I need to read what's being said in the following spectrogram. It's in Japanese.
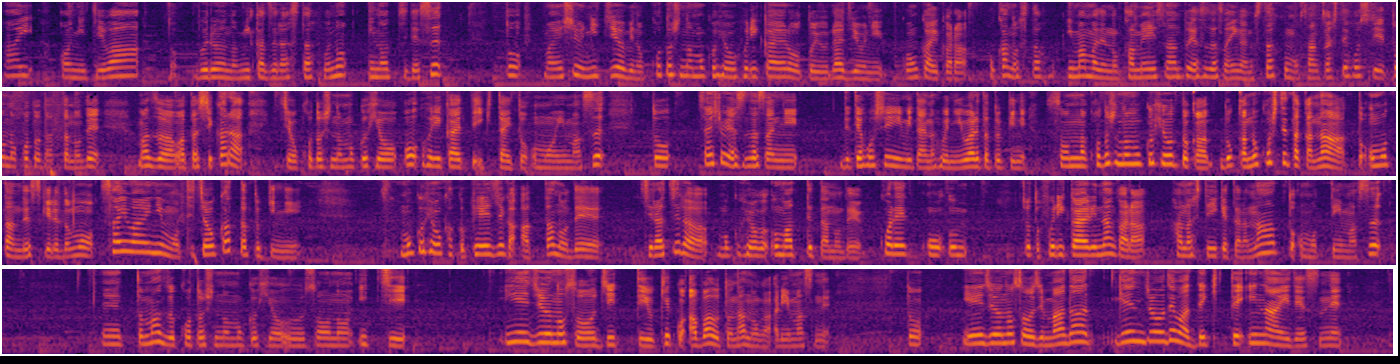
はいこんにちはブルーの三日面スタッフのいのっちですと毎週日曜日の今年の目標を振り返ろうというラジオに今回から他のスタッフ今までの亀井さんと安田さん以外のスタッフも参加してほしいとのことだったのでまずは私から一応今年の目標を振り返っていきたいと思います。と最初安田さんに出てほしいみたいな風に言われた時にそんな今年の目標とかどっか残してたかなと思ったんですけれども幸いにも手帳を買った時に目標を書くページがあったのでちらちら目標が埋まってたのでこれをちょっと振り返りながら話していけたらなと思っています。えー、っとまず今年の目標その1家中の掃除っていう結構アバウトなのがありますね。と家中の掃除まだ現状ではできていないですね。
